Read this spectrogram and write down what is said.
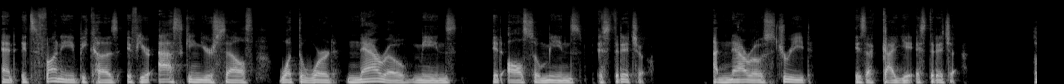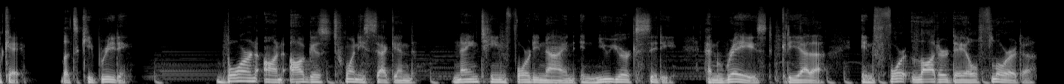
And it's funny because if you're asking yourself what the word narrow means, it also means estrecho. A narrow street is a calle estrecha. Okay, let's keep reading. Born on August 22nd, 1949, in New York City and raised, criada, in Fort Lauderdale, Florida,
